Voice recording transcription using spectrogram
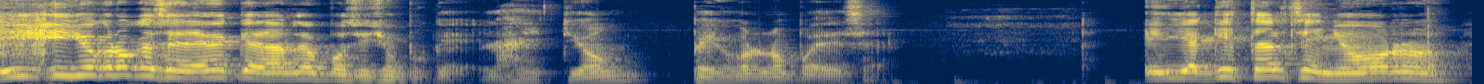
y, y yo creo que se debe quedar de oposición porque la gestión peor no puede ser. Y aquí está el señor,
